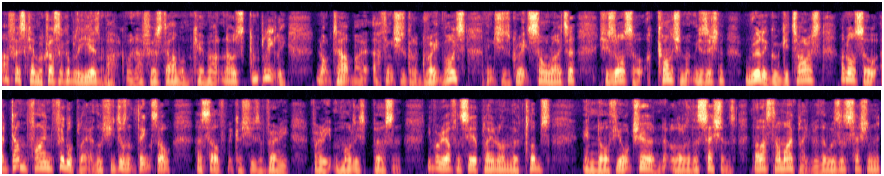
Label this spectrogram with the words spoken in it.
I first came across a couple of years back when her first album came out, and I was completely knocked out by it. I think she's got a great voice. I think she's a great songwriter. She's also a consummate musician, really good guitarist, and also a damn fine fiddle player, though she doesn't think so herself because she's a very, very modest person. You very often see her playing on the clubs in North Yorkshire and a lot of the sessions. The last time I played with her was a session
